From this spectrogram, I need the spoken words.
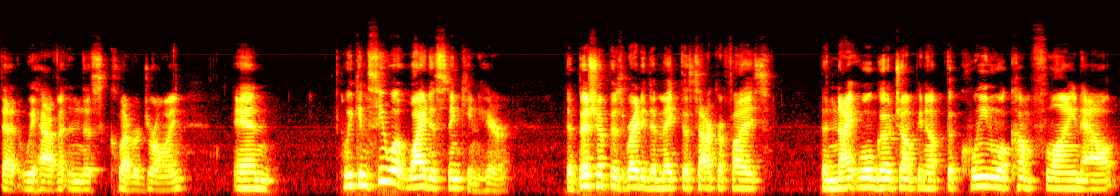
that we have in this clever drawing. And we can see what white is thinking here. The bishop is ready to make the sacrifice. The knight will go jumping up. The queen will come flying out.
